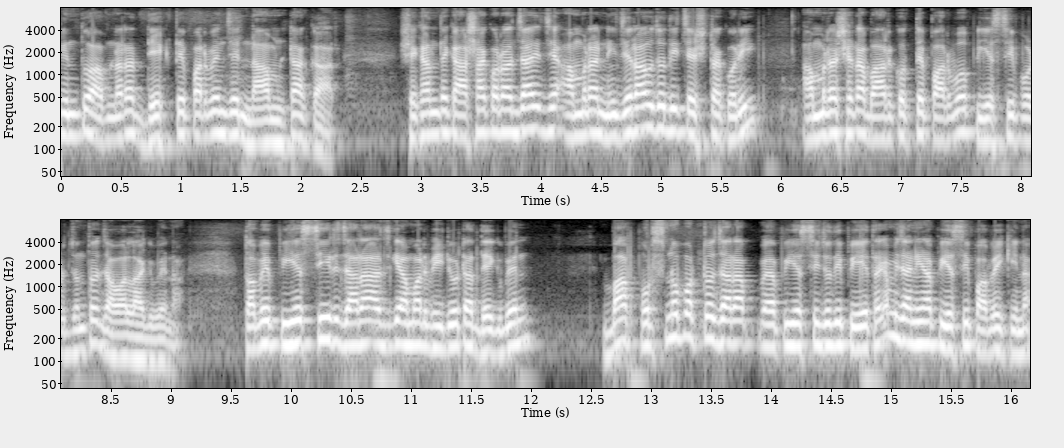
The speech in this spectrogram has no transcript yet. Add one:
কিন্তু আপনারা দেখতে পারবেন যে নামটা কার। সেখান থেকে আশা করা যায় যে আমরা নিজেরাও যদি চেষ্টা করি, আমরা সেটা বার করতে পারব পিএসসি পর্যন্ত যাওয়া লাগবে না। তবে পিএসসির যারা আজকে আমার ভিডিওটা দেখবেন বা প্রশ্নপত্র যারা পিএসসি যদি পেয়ে থাকে, আমি জানি না পিএসসি পাবে কি না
